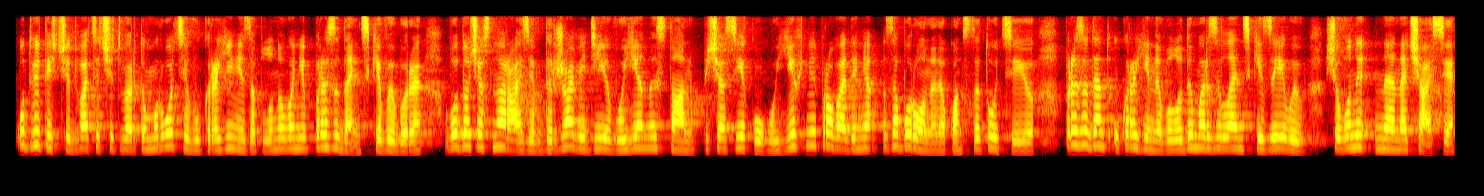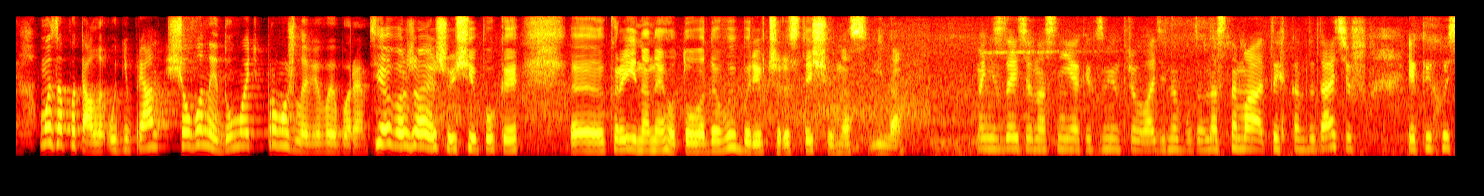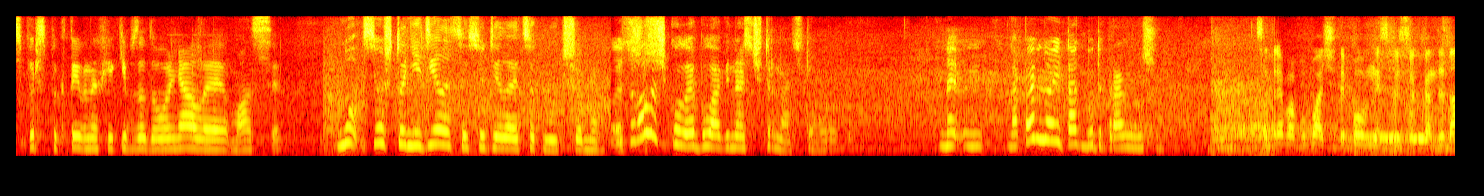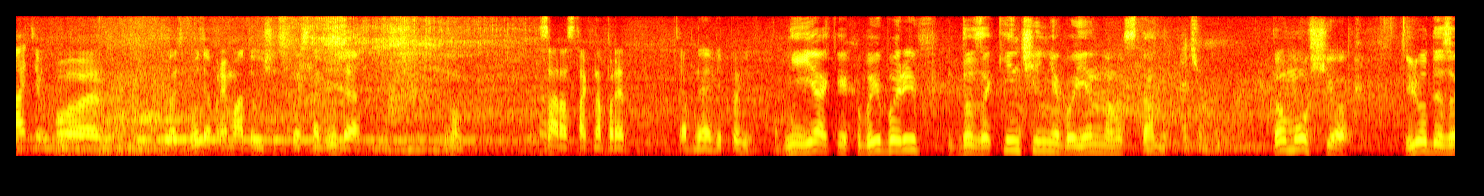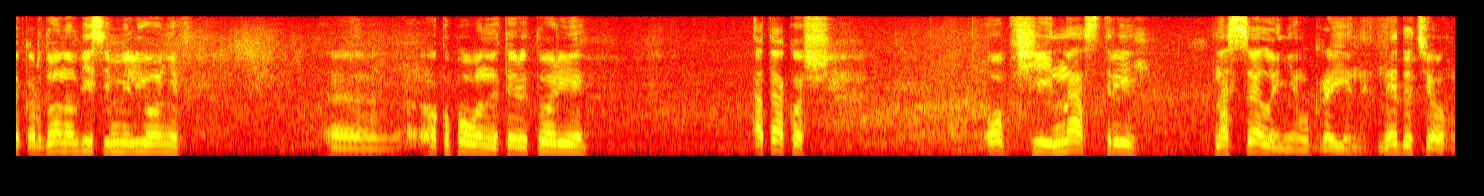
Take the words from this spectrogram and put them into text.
У 2024 році в Україні заплановані президентські вибори. Водночас наразі в державі діє воєнний стан, під час якого їхнє проведення заборонено конституцією. Президент України Володимир Зеленський заявив, що вони не на часі. Ми запитали у дніпрян, що вони думають про можливі вибори. Я вважаю, що ще поки е, країна не готова до виборів через те, що у нас війна. Мені здається, у нас ніяких змін при владі не буде. У нас немає тих кандидатів, якихось перспективних, які б задовольняли маси. Ну, все, что не делается, все делается к лучшему. Голосувала ж, коли була війна з 14-го року. Напевно, і так буде правильніше. Це треба побачити повний список кандидатів, бо хтось буде приймати участь, хтось не буде. Ну, зараз так наперед я б не відповів. ніяких виборів до закінчення воєнного стану. А чому? Тому що люди за кордоном 8 мільйонів, е, окуповані території, а також общий настрій населення України не до цього.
